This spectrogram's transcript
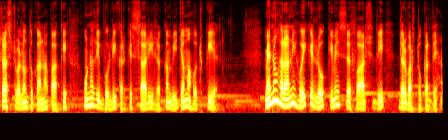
ਟਰਸਟ ਵੱਲੋਂ ਦੁਕਾਨਾਂ ਪਾ ਕੇ ਉਹਨਾਂ ਦੀ ਬੋਲੀ ਕਰਕੇ ਸਾਰੀ ਰਕਮ ਵੀ ਜਮ੍ਹਾਂ ਹੋ ਚੁੱਕੀ ਹੈ। ਮੈਨੂੰ ਹੈਰਾਨੀ ਹੋਈ ਕਿ ਲੋਕ ਕਿਵੇਂ ਸਿਫਾਰਿਸ਼ ਦੀ ਦਰਵਰਤੋਂ ਕਰਦੇ ਹਨ।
